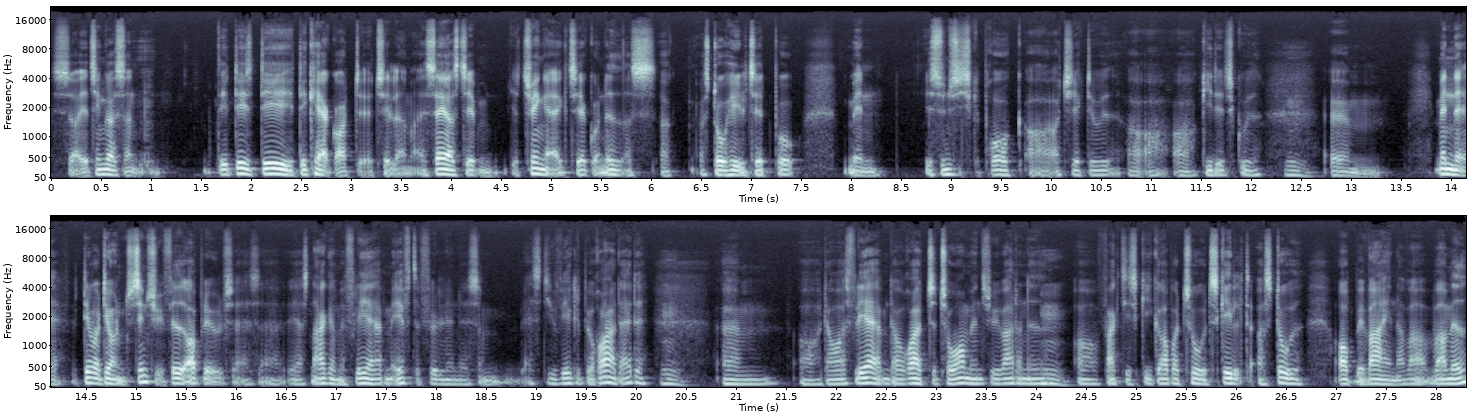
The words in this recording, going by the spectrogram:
så jeg tænker sådan, det, det, det, det kan jeg godt uh, tillade mig. Jeg sagde også til dem, jeg tvinger jer ikke til at gå ned og, og, og stå helt tæt på, men jeg synes, I skal prøve at, at tjekke det ud og, og, og give det et skud. Mm. Øhm, men øh, det, var, det var en sindssygt fed oplevelse. Altså, jeg snakkede med flere af dem efterfølgende, som altså, de er virkelig berørt af det. Mm. Øhm, og der var også flere af dem, der var rørt til tårer, mens vi var dernede, Mm. og faktisk gik op og tog et skilt og stod op ved vejen og var, var med.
